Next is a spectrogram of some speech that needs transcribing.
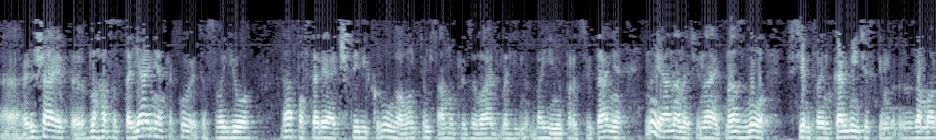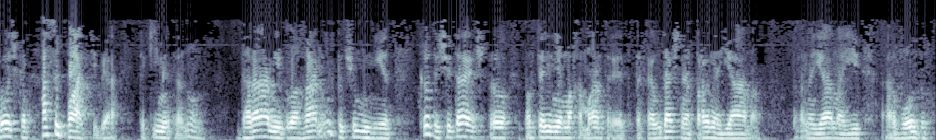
решает благосостояние какое-то свое, да, повторяет четыре круга, он тем самым призывает богиню, богиню процветания. Ну и она начинает на зло всем твоим кармическим заморочкам осыпать тебя какими-то ну, дарами, благами. Ну почему нет? Кто-то считает, что повторение Махамантры это такая удачная пранаяма пранаяма и а, воздух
